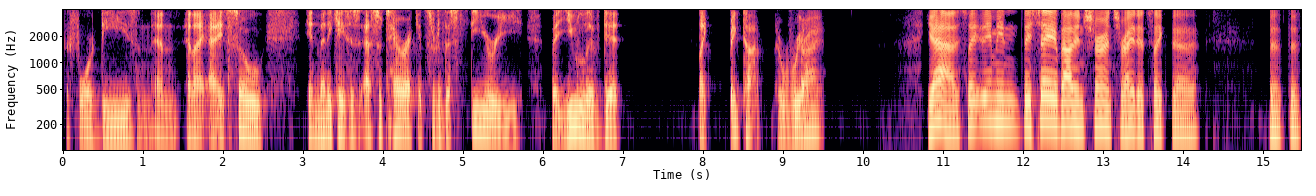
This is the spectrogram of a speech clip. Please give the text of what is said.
the four Ds and and and I, I it's so in many cases esoteric. It's sort of this theory, but you lived it like big time, real. Right. Yeah, it's like, I mean, they say about insurance, right? It's like the the the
